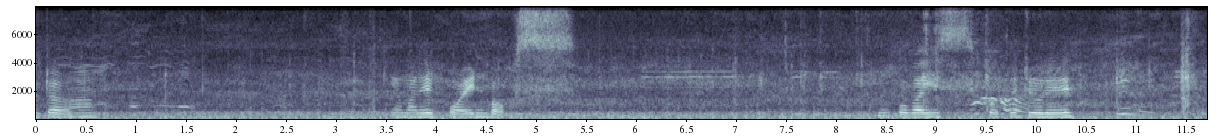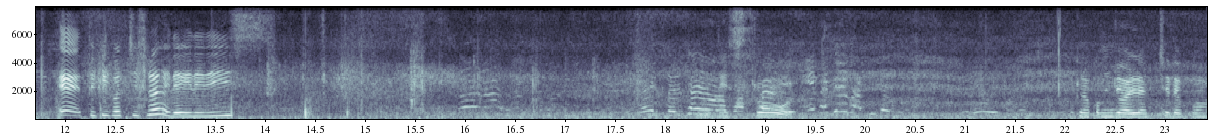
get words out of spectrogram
এটা আমাদের পয়েন্ট বক্স গাইস কত জোরে। এ, তুই কি করছিস রে? দেখি দিদিস স্রোত কীরকম জল যাচ্ছে দেখুন।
